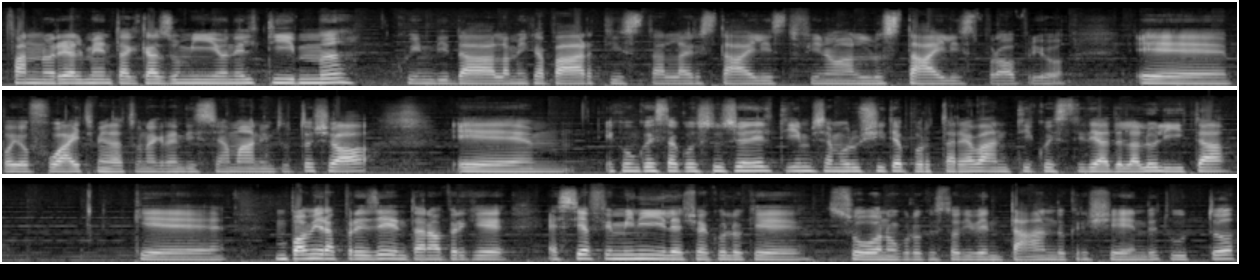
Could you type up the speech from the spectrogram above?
fanno realmente al caso mio nel team, quindi dalla make-up artist all'hairstylist fino allo stylist proprio. E poi Off-White mi ha dato una grandissima mano in tutto ciò e, e con questa costruzione del team siamo riusciti a portare avanti quest'idea della Lolita che un po' mi rappresenta, no? perché è sia femminile, cioè quello che sono, quello che sto diventando, crescendo e tutto,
